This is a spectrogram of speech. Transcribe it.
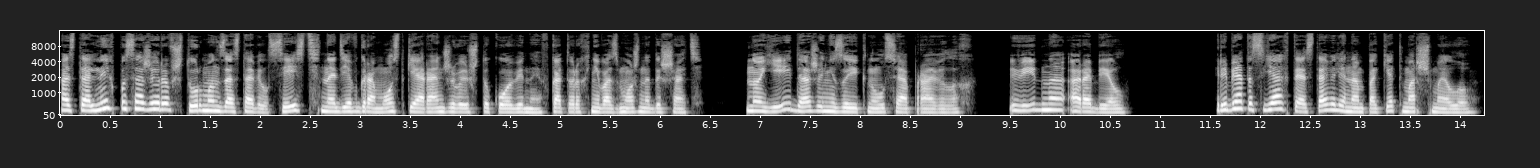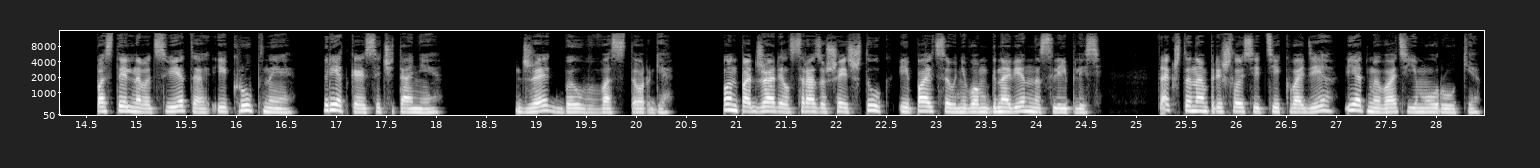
Остальных пассажиров штурман заставил сесть, надев громоздкие оранжевые штуковины, в которых невозможно дышать. Но ей даже не заикнулся о правилах. Видно, оробел. Ребята с яхты оставили нам пакет маршмеллоу. Пастельного цвета и крупные, редкое сочетание. Джек был в восторге. Он поджарил сразу шесть штук, и пальцы у него мгновенно слиплись. Так что нам пришлось идти к воде и отмывать ему руки.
